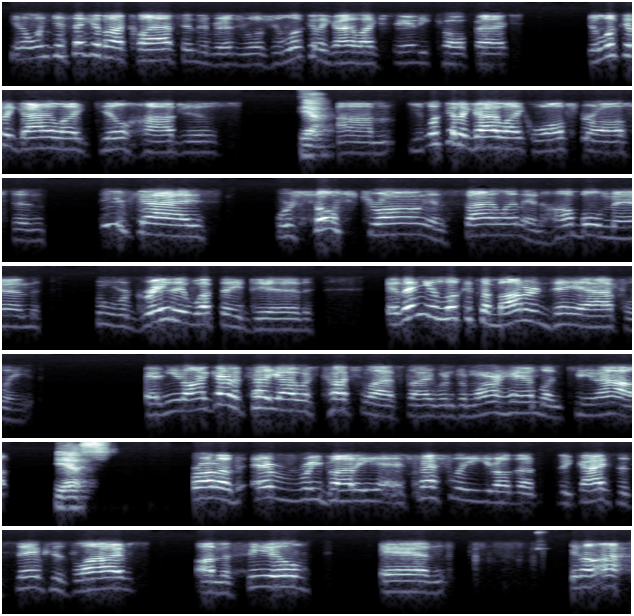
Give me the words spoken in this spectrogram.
You know, when you think about class individuals, you look at a guy like Sandy Koufax. You look at a guy like Gil Hodges. Yeah. Um, you look at a guy like Walter Alston. These guys were so strong and silent and humble men who were great at what they did. And then you look at the modern day athlete. And, you know, I got to tell you, I was touched last night when Damar Hamlin came out Yes. in front of everybody, especially, you know, the, the guys that saved his lives on the field. And, you know, I,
